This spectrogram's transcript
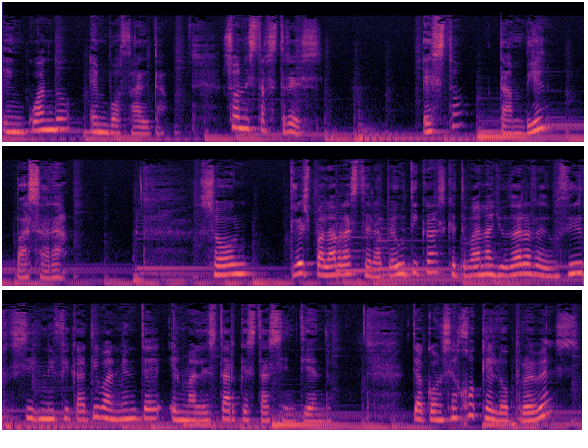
en cuando en voz alta. Son estas tres. Esto también pasará. Son Tres palabras terapéuticas que te van a ayudar a reducir significativamente el malestar que estás sintiendo. Te aconsejo que lo pruebes.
